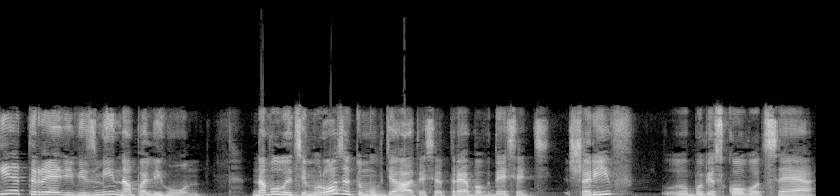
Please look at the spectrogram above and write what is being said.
Get ready me на полігон. На вулиці морози, тому вдягатися треба в 10 шарів. Обов'язково це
